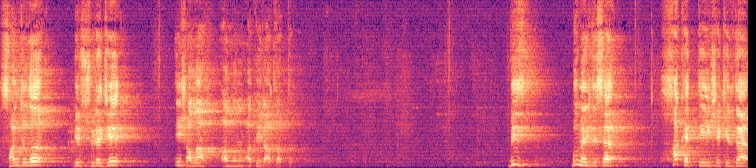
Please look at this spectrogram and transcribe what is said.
sancılı bir süreci inşallah alnının akıyla atlattı. Biz bu meclise hak ettiği şekilde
